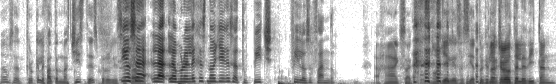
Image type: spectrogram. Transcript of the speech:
Ah, o sea, creo que le faltan más chistes, pero sí está o sea, la, la moraleja es no llegues a tu pitch filosofando. Ajá, exacto. No llegues así a tu ¿Qué tal que luego te le editan?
